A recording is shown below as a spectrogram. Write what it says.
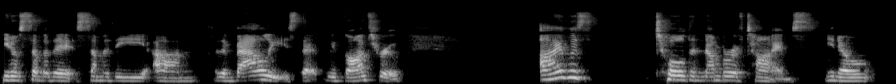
you know some of the some of the um the valleys that we've gone through i was told a number of times, you know,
